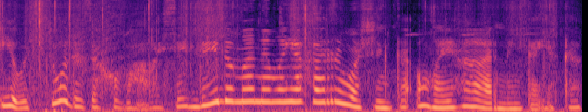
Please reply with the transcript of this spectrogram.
І ось сюди заховалася. Йди до мене, моя хорошенька. Ой, гарненька яка.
